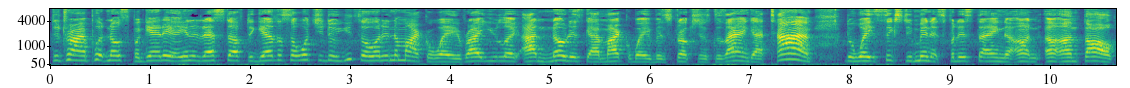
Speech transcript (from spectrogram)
to try and put no spaghetti or any of that stuff together. So what you do? You throw it in the microwave, right? You like I know this got microwave instructions because I ain't got time to wait 60 minutes for this thing to un, uh, unthaw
